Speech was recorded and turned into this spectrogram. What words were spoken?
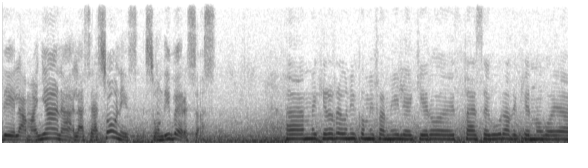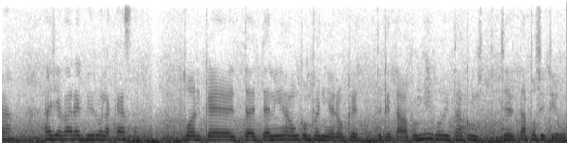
de la mañana. Las razones son diversas. Ah, me quiero reunir con mi familia, quiero estar segura de que no voy a, llevar el virus a la casa. Porque tenía un compañero que, estaba conmigo y está, está positivo.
